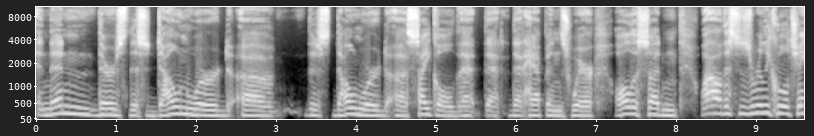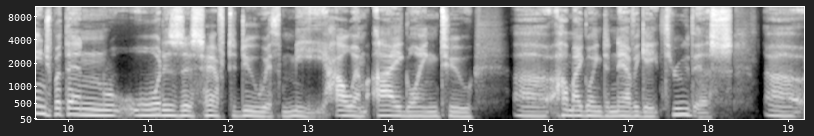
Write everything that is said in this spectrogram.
and then there's this downward uh, this downward uh, cycle that that that happens where all of a sudden, wow, this is a really cool change, but then what does this have to do with me? How am I going to uh, how am I going to navigate through this? Uh,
